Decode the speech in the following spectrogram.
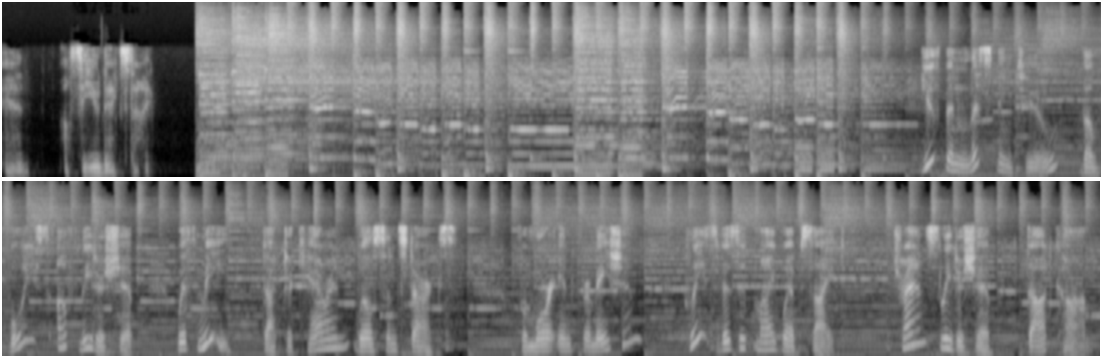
and I'll see you next time. Been listening to The Voice of Leadership with me, Dr. Karen Wilson Starks. For more information, please visit my website, transleadership.com.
